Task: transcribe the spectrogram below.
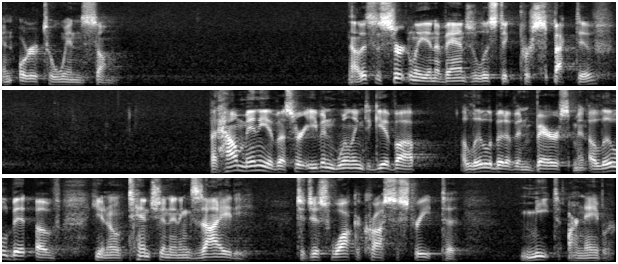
in order to win some? Now, this is certainly an evangelistic perspective, but how many of us are even willing to give up a little bit of embarrassment, a little bit of, you know, tension and anxiety to just walk across the street to meet our neighbor?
